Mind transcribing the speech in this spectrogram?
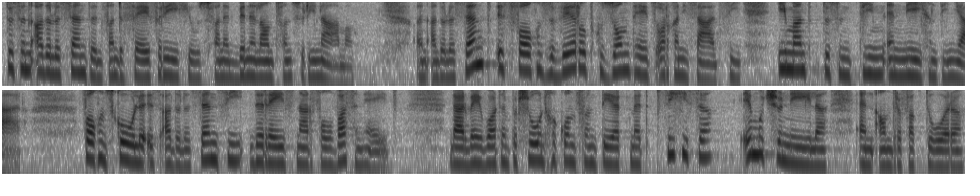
tussen adolescenten van de vijf regio's van het binnenland van Suriname. Een adolescent is volgens de Wereldgezondheidsorganisatie iemand tussen 10 en 19 jaar. Volgens Kolen is adolescentie de reis naar volwassenheid. Daarbij wordt een persoon geconfronteerd met psychische, emotionele en andere factoren,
